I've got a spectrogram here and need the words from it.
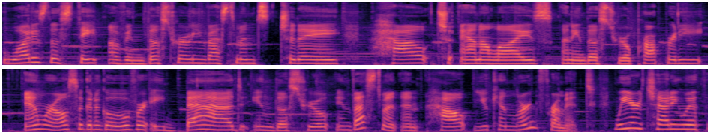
what is the state of industrial investments today, how to analyze an industrial property, and we're also going to go over a bad industrial investment and how you can learn from it. We are chatting with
